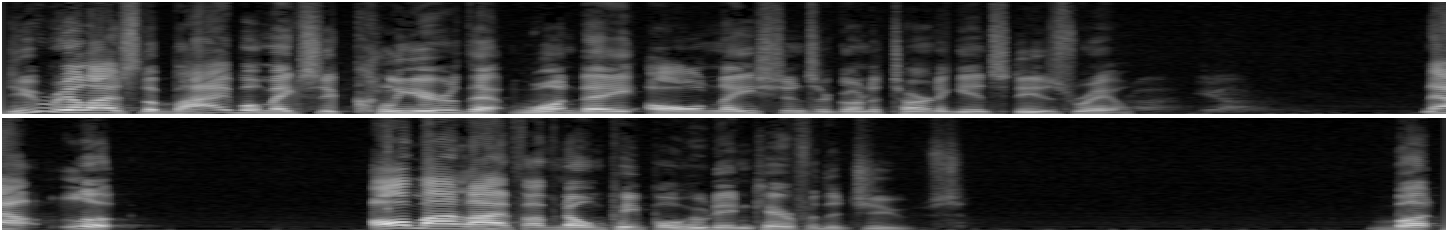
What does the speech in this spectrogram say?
Do you realize the Bible makes it clear that one day all nations are going to turn against Israel? Now, look, all my life, I've known people who didn't care for the Jews. But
